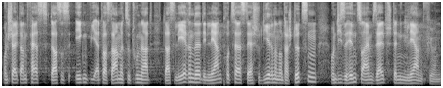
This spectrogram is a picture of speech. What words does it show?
und stellt dann fest, dass es irgendwie etwas damit zu tun hat, dass Lehrende den Lernprozess der Studierenden unterstützen und diese hin zu einem selbstständigen Lernen führen.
